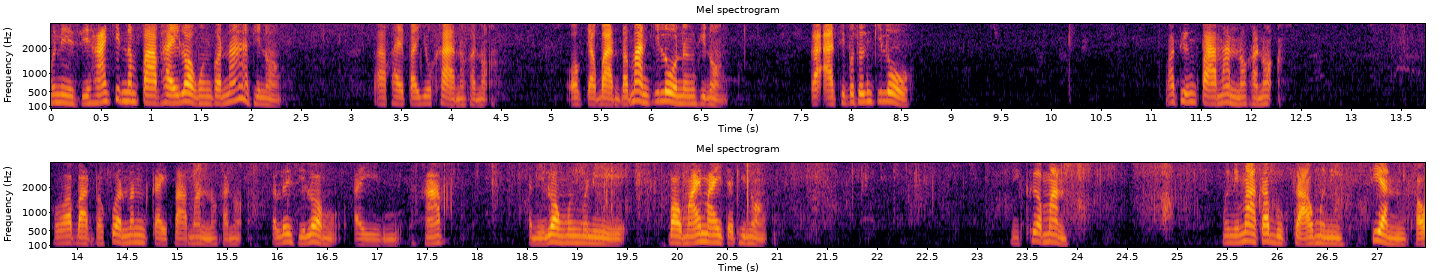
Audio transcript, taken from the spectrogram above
มื้อนี้สิหากินน้ำปลาไผ่ลอกเบิ่งก่อนหนะพี่น้องปลาไผ่ปลายุคาเนาะค่ะเนาะออกจากบ้านประมาณกิโลหนึ่งพี่น้องก็อาจสิบ่ถึงกิโล มาถึงปลามันเนาะค่ะเนาะเพราะว่าบ้านปลากวนมันไก่ปลามันเนาะค่ะเนาะก็เลยสิลองไอ้ฮับอันนี้ลองมึงมื้อนี้เป่าไม้ไม้จ้ะพี่น้องนี่เครื่องมันมื้อนี้มากับลูกสาวมื้อนี้เสียนเขา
